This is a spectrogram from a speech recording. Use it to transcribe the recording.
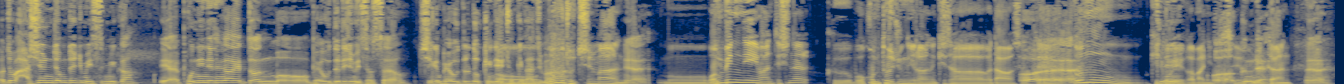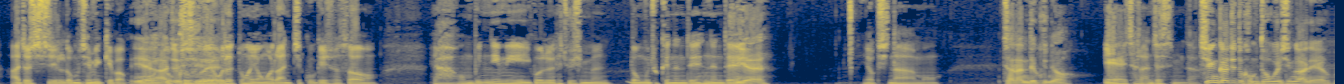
어, 좀 아쉬운 점도 좀 있습니까? 예, 본인이 생각했던 뭐 배우들이 좀 있었어요. 지금 배우들도 굉장히 좋긴 어, 하지만 너무 좋지만 예. 뭐 원빈님한테 시날 그뭐 검토 중이라는 기사가 나왔을 어, 때 예, 예. 너무 기대가 기분이- 많이 어, 됐어요. 근데, 일단 예. 아저씨를 너무 재밌게 봤고 예, 또그 아저씨. 후에 오랫동안 영화를 안 찍고 계셔서 야 원빈님이 이거를 해주시면 너무 좋겠는데 했는데 예, 역시나 뭐 잘 안 됐군요. 예, 잘안 됐습니다. 지금까지도 검토하고 계신 거 아니에요?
